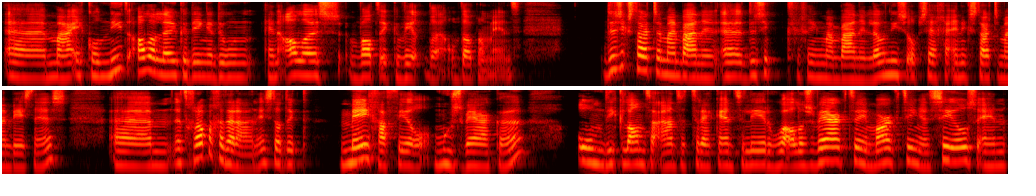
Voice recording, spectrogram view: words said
Uh, maar ik kon niet alle leuke dingen doen en alles wat ik wilde op dat moment. Dus ik startte mijn baan in, uh, dus ik ging mijn baan in loondienst opzeggen en ik startte mijn business. Um, het grappige daaraan is dat ik mega veel moest werken om die klanten aan te trekken en te leren hoe alles werkte in marketing en sales en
